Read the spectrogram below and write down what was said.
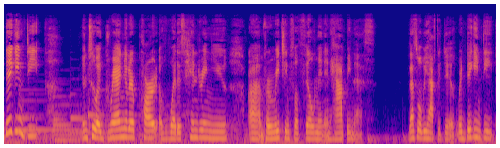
digging deep into a granular part of what is hindering you um, from reaching fulfillment and happiness. That's what we have to do. We're digging deep.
